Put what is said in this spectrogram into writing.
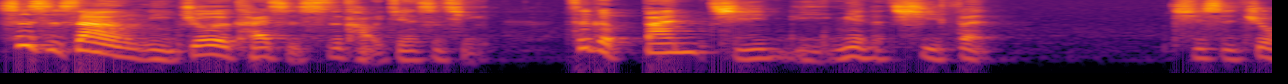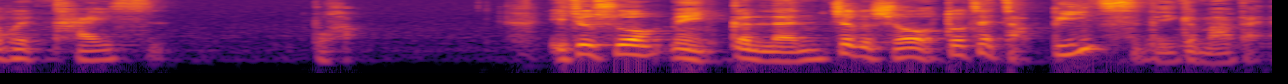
事实上，你就会开始思考一件事情：这个班级里面的气氛，其实就会开始不好。也就是说，每个人这个时候都在找彼此的一个麻烦，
